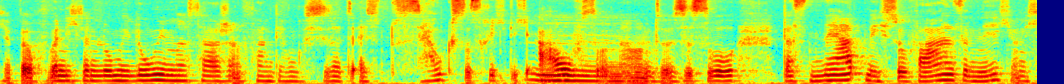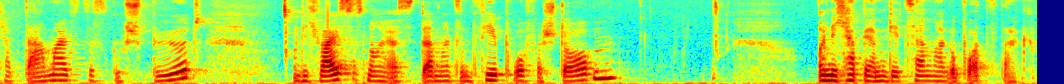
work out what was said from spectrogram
ich habe auch, wenn ich dann Lomi-Lomi-Massage anfange, die haben gesagt, also, du saugst das richtig mhm. auf. So, ne? Und es ist so, das nährt mich so wahnsinnig. Und ich habe damals das gespürt. Und ich weiß es noch, er ist damals im Februar verstorben. Und ich habe ja im Dezember Geburtstag.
